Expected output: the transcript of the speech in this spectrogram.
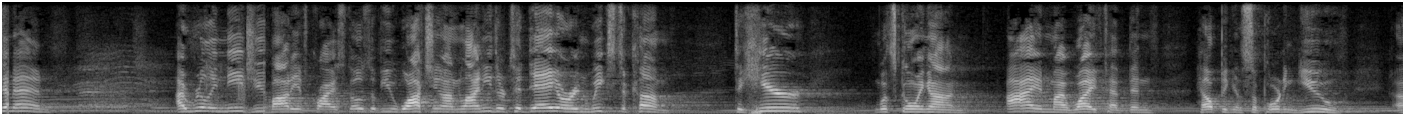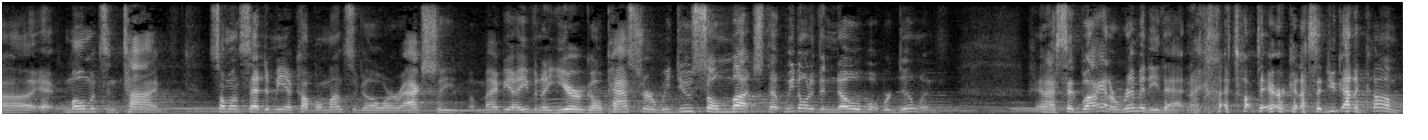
Amen. I really need you, body of Christ, those of you watching online, either today or in weeks to come, to hear what's going on. I and my wife have been helping and supporting you uh, at moments in time. Someone said to me a couple months ago, or actually maybe even a year ago, Pastor, we do so much that we don't even know what we're doing. And I said, Well, I got to remedy that. And I, I, talked to Eric and I said, You got to come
